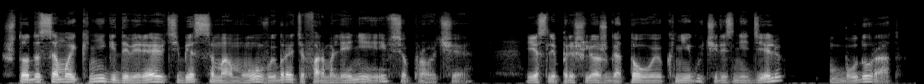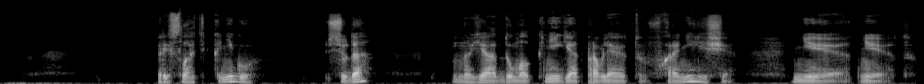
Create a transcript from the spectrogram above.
Что до самой книги, доверяю тебе самому выбрать оформление и все прочее. Если пришлешь готовую книгу через неделю, буду рад. Прислать книгу? Сюда? Но я думал, книги отправляют в хранилище. Нет, нет.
